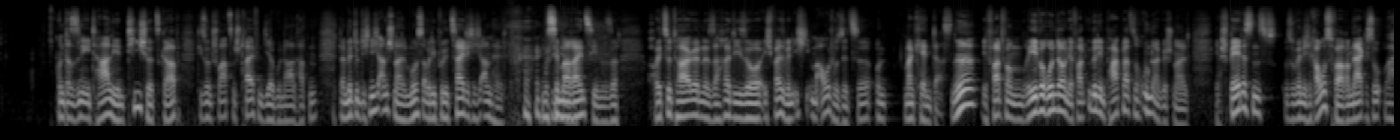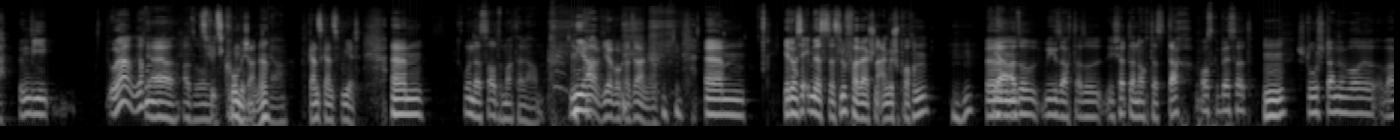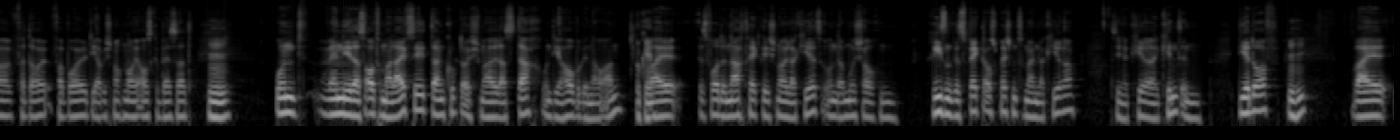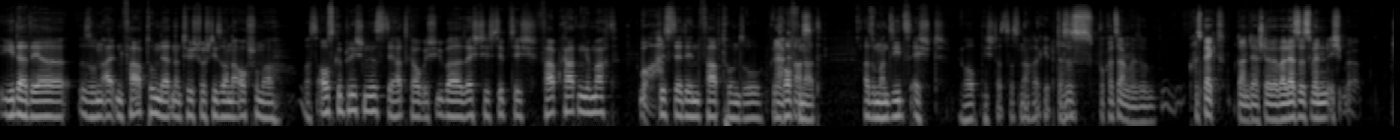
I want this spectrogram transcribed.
Und dass es in Italien T-Shirts gab, die so einen schwarzen Streifen diagonal hatten, damit du dich nicht anschnallen musst, aber die Polizei dich nicht anhält. Musst dir mal reinziehen. Also, heutzutage eine Sache, die so, ich weiß, wenn ich im Auto sitze und man kennt das, ne? Ihr fahrt vom Rewe runter und ihr fahrt über den Parkplatz noch unangeschnallt. Ja, spätestens, so wenn ich rausfahre, merke ich so, oh, irgendwie, oder? Jochen? Ja, ja, also. Das fühlt sich komisch an, ne? Ja. Ganz, ganz weird. Ähm, Und das Auto macht Alarm. ja, wir wollte gerade sagen, ja. ähm, ja, du hast ja eben das, das Luftfahrwerk schon angesprochen. Ähm, ja, also wie gesagt, also ich hatte dann noch das Dach ausgebessert. Mhm. Stoßstange war verbeult, die habe ich noch neu ausgebessert. Mhm. Und wenn ihr das Auto mal live seht, dann guckt euch mal das Dach und die Haube genau an. Okay. Weil es wurde nachträglich neu lackiert und da muss ich auch einen riesen Respekt aussprechen zu meinem Lackierer. Das ist der Lackierer Kind in Dierdorf. Mhm. Weil jeder, der so einen alten Farbton, der hat natürlich durch die Sonne auch schon mal was ausgeblichen ist. Der hat, glaube ich, über 60, 70 Farbkarten gemacht, Boah. bis der den Farbton so Ja, getroffen krass. hat. Also man sieht es echt überhaupt nicht, dass das nachlackiert Das wurde. ist, wollte gerade sagen, also Respekt an der Stelle, weil das ist, wenn ich,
